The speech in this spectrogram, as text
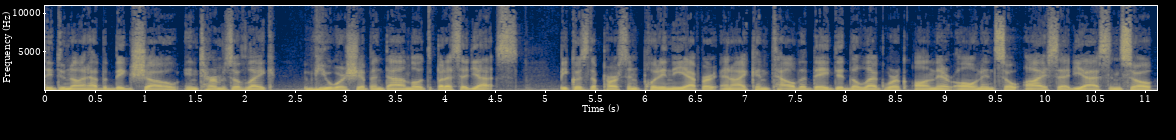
They do not have a big show in terms of like viewership and downloads, but I said yes because the person put in the effort and I can tell that they did the legwork on their own. And so I said yes. And so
